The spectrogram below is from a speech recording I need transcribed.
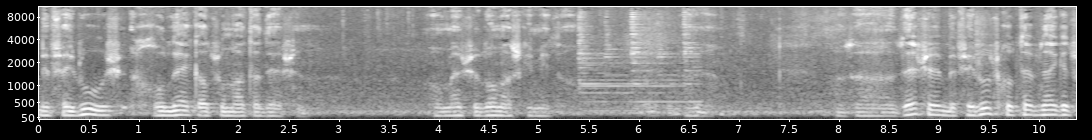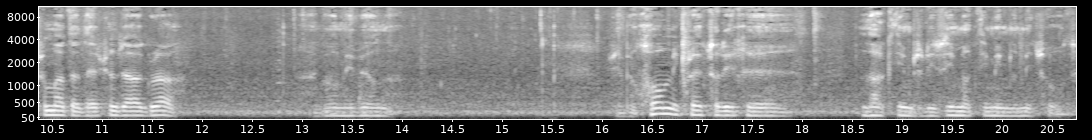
בפירוש חולק על תרומת הדשן? הוא אומר שלא מסכים איתו. אז זה שבפירוש כותב נגד תרומת הדשן זה הגר"א, הגר"א מווילנה. שבכל מקרה צריך אה, להקדים זריזים מקדימים למצוות.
